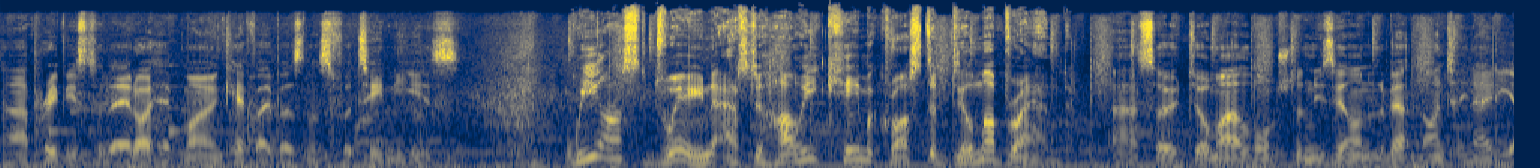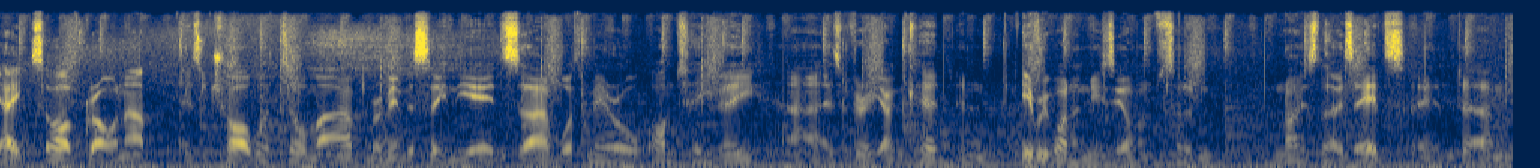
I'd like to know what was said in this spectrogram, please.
Uh, previous to that, I had my own cafe business for 10 years. We asked Dwayne as to how he came across the Dilmah brand. Uh, so Dilmah launched in New Zealand in about 1988. So I've grown up as a child with Dilmah. I remember seeing the ads um, with Merrill on TV uh, as a very young kid, and everyone in New Zealand sort of knows those ads. And um,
